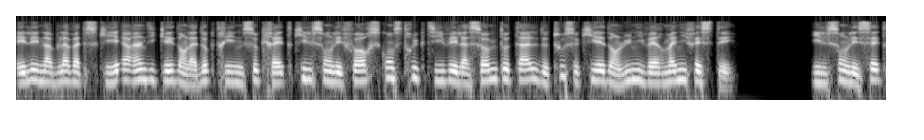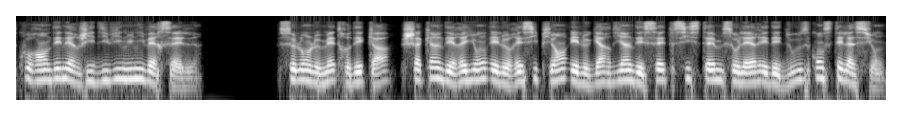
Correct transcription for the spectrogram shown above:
Elena Blavatsky a indiqué dans la doctrine secrète qu'ils sont les forces constructives et la somme totale de tout ce qui est dans l'univers manifesté. Ils sont les sept courants d'énergie divine universelle. Selon le maître des cas, chacun des rayons est le récipient et le gardien des sept systèmes solaires et des douze constellations.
